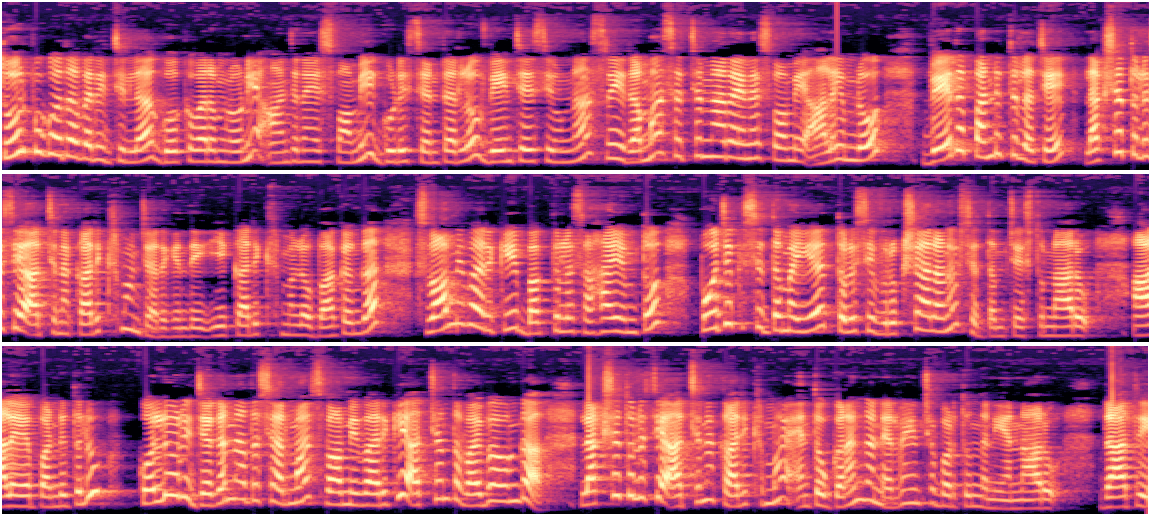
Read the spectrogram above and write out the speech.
తూర్పుగోదావరి జిల్లా గోకవరంలోని ఆంజనేయ స్వామి గుడి సెంటర్లో వేంచేసి ఉన్న శ్రీ రమా సత్యనారాయణ స్వామి ఆలయంలో వేద పండితులచే లక్ష తులసి అర్చన కార్యక్రమం జరిగింది. ఈ కార్యక్రమంలో భాగంగా స్వామివారికి భక్తుల సహాయంతో పూజకు సిద్ధమయ్యే తులసి వృక్షాలను సిద్ధం చేస్తున్నారు. ఆలయ పండితులు కొల్లూరి జగన్నాథ శర్మ స్వామివారికి అత్యంత వైభవంగా లక్ష తులసి అర్చన కార్యక్రమం ఎంతో ఘనంగా నిర్వహించబడుతుందని అన్నారు. రాత్రి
